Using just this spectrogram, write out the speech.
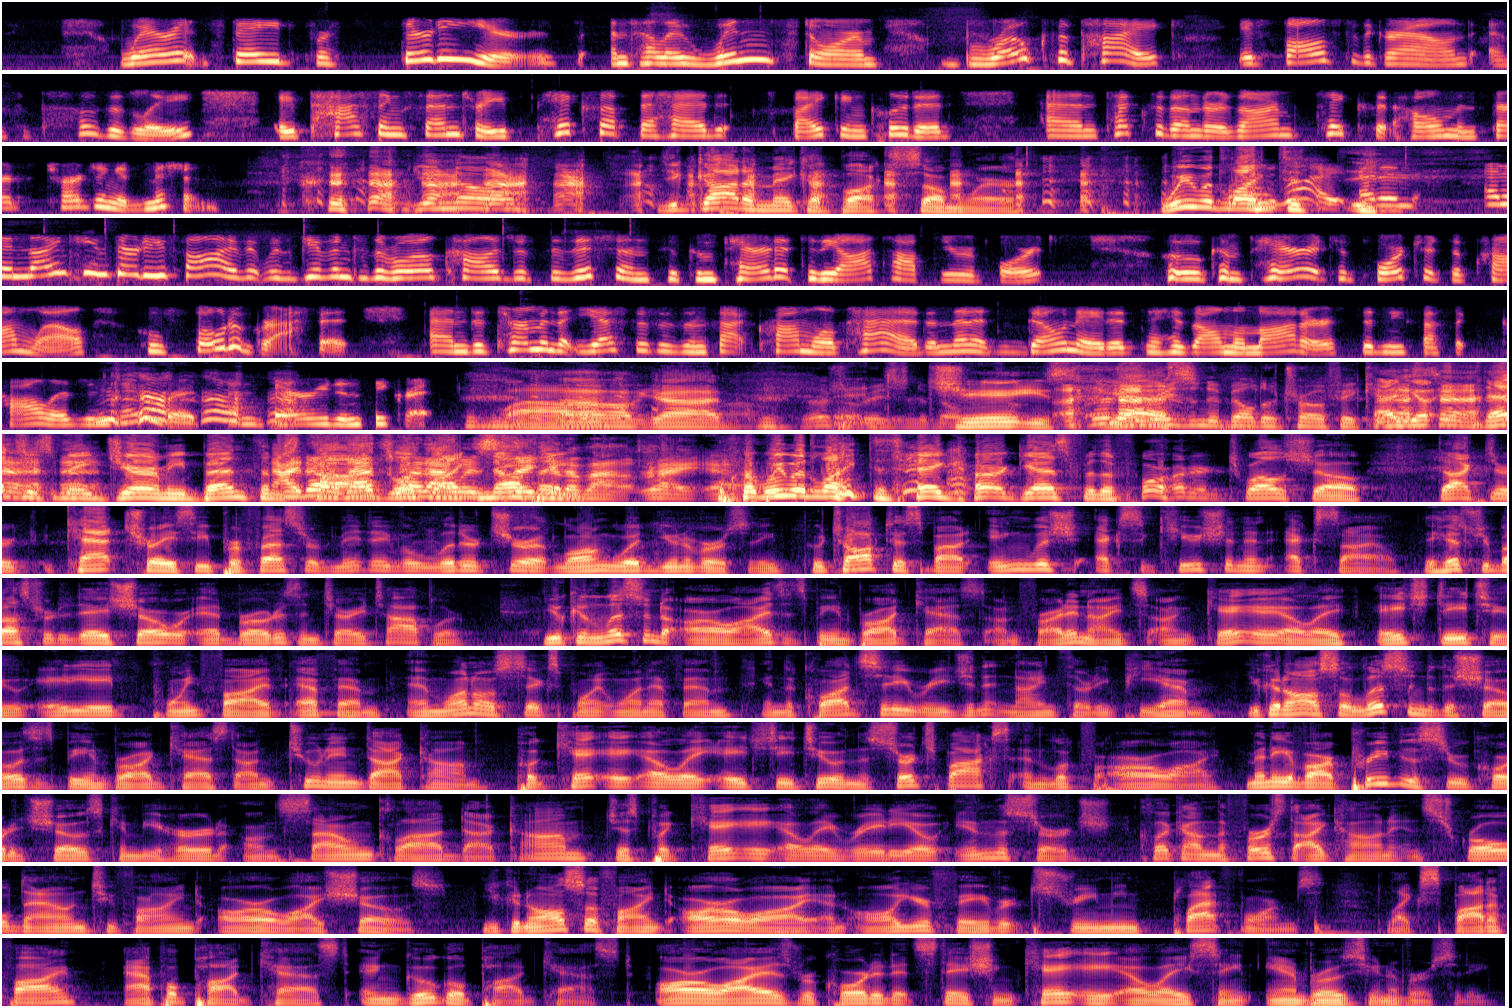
where it stayed for 30 years until a windstorm broke the pike. It falls to the ground, and supposedly a passing sentry picks up the head, spike included, and tucks it under his arm, takes it home, and starts charging admission. You know, you got to make a buck somewhere. We would like to. right. And in, and in 1935, it was given to the Royal College of Physicians, who compared it to the autopsy report, who compare it to portraits of Cromwell, who photograph it and determine that yes, this is in fact Cromwell's head, and then it's donated to his alma mater, Sidney Sussex College in Cambridge, and buried in secret. Wow. Oh God! There's a reason to build. Jeez. There's a reason to build a trophy case. go- that just made Jeremy Bentham's I know that's look what I like was nothing. thinking about. Right? yeah. But we would like to thank our guest for the 412 show, Dr. Kat Tracy, professor of medieval literature at Longwood University, who talked to us about English execution and exile. The history buffs for show were Ed Broders and Terry Toppler. You can listen to ROIs. It's being broadcast on Friday nights on KALA HD2 88.5 FM and 106.1 FM in the Quad City region at 9:30 p.m. You can also listen to the show as it's being broadcast on tunein.com. Put KALA HD2 in the search box and look for ROI. Many of our previously recorded shows can be heard on soundcloud.com. Just put KALA radio in the search, click on the first icon and scroll down to find ROI shows. You can also find ROI on all your favorite streaming platforms like Spotify, Apple Podcast, and Google Podcast. ROI is recorded at station KALA St. Ambrose University.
